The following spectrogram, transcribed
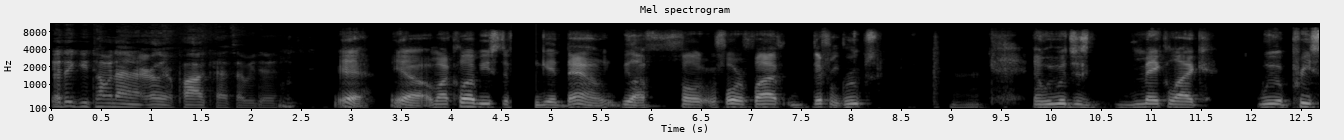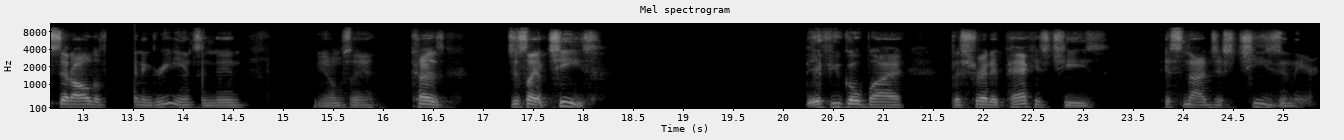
Yeah, I think you told me that in an earlier podcast that we did. Yeah, yeah. My club used to get down. It'd be like four, four or five different groups, Mhm. and we would just make like we would preset all the ingredients, and then you know what I'm saying? Because just like cheese, if you go buy the shredded packaged cheese, it's not just cheese in there.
